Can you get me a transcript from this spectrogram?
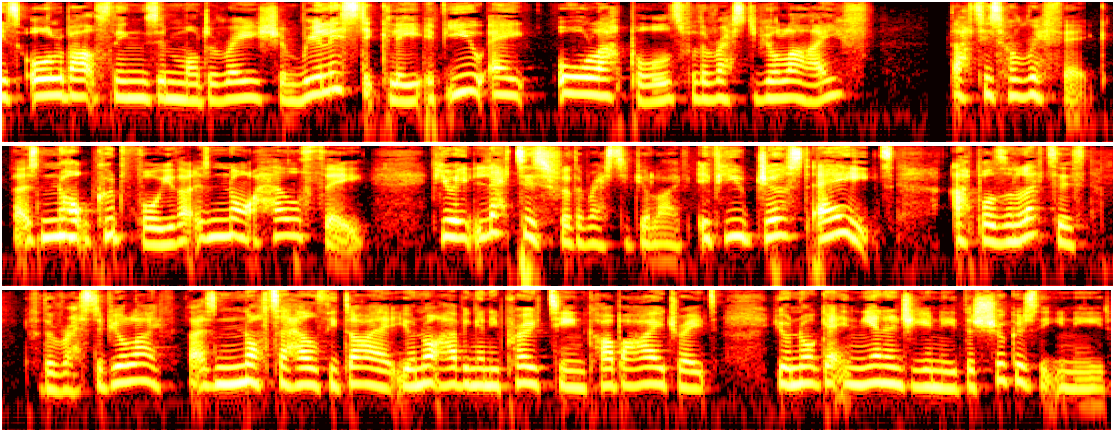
it's all about things in moderation. Realistically, if you ate all apples for the rest of your life, that is horrific. That is not good for you. That is not healthy. If you ate lettuce for the rest of your life, if you just ate apples and lettuce for the rest of your life, that is not a healthy diet. You're not having any protein, carbohydrates. You're not getting the energy you need, the sugars that you need.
